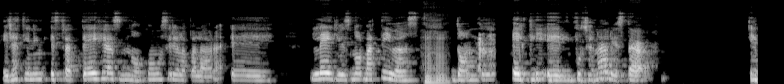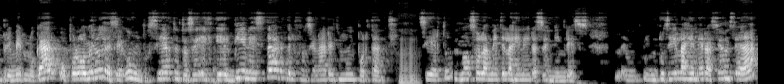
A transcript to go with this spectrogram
ellas tienen estrategias, no, ¿cómo sería la palabra? Eh, leyes normativas donde el, el, funcionario está en primer lugar o por lo menos de segundo, ¿cierto? Entonces el, bienestar del funcionario es muy importante, ¿cierto? No solamente la generación de ingresos, inclusive la generación se da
